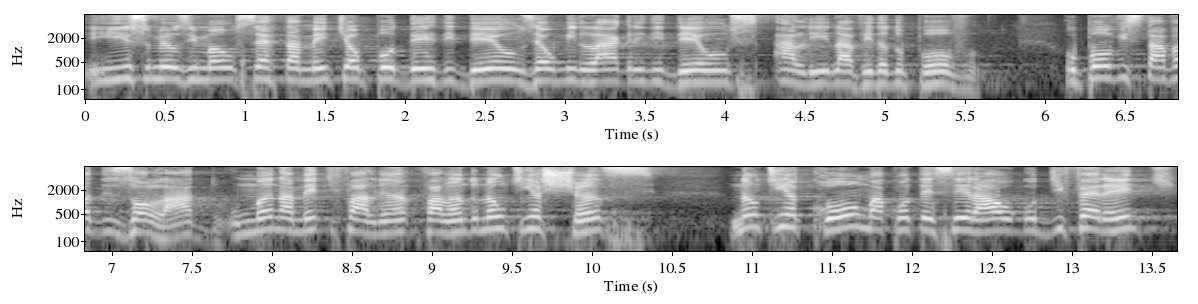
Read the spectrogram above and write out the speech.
E isso, meus irmãos, certamente é o poder de Deus, é o milagre de Deus ali na vida do povo. O povo estava desolado, humanamente falando, não tinha chance não tinha como acontecer algo diferente.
